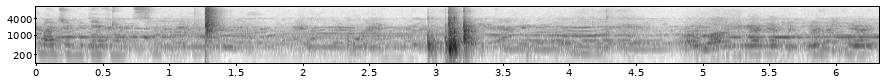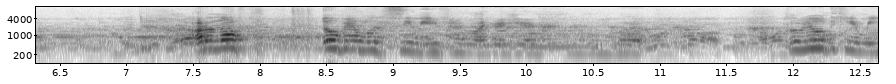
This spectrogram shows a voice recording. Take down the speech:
Make much of a difference. I don't know if it'll be able to see me if I'm like right here, but they'll be able to hear me.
